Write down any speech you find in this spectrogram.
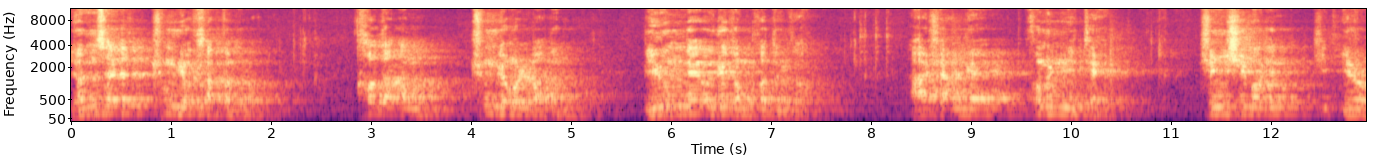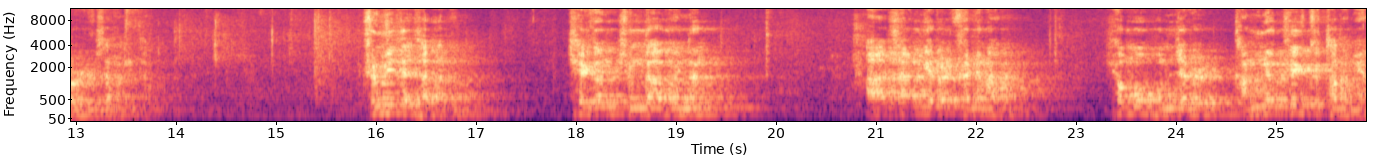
연쇄 총격 사건으로 커다란 충격을 받은 미국 내 우리 동포들과 아시안계 커뮤니티에 진심 어린 위로를 전합니다. 주미대사관은 최근 증가하고 있는 아시안계를 겨냥한 혐오 범죄를 강력히 규탄하며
